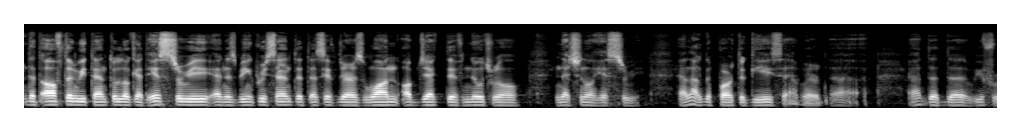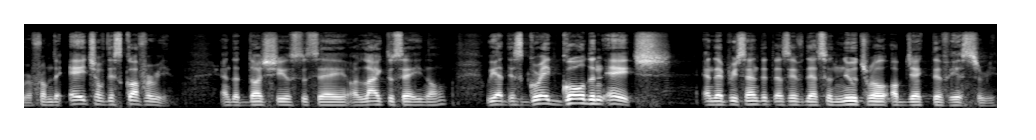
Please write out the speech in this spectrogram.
that often we tend to look at history and it's being presented as if there's one objective, neutral national history. And like the Portuguese, yeah, we're, uh, the, the, we're from the age of discovery. And the Dutch used to say, or like to say, you know, we had this great golden age. And they present it as if that's a neutral, objective history.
